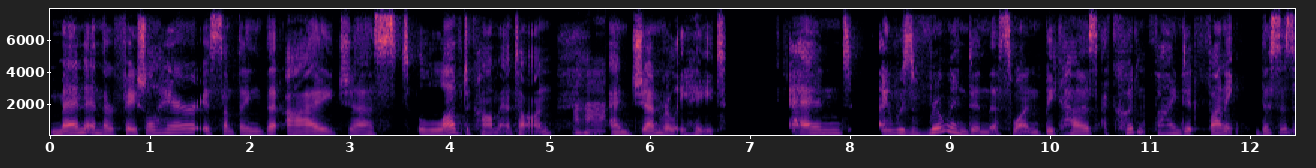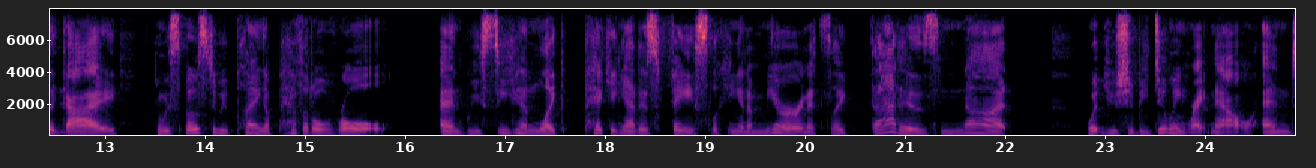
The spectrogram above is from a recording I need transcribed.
men and their facial hair is something that I just love to comment on mm-hmm. and generally hate. And I was ruined in this one because I couldn't find it funny. This is a guy who was supposed to be playing a pivotal role. And we see him like picking at his face, looking in a mirror. And it's like, that is not what you should be doing right now. And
